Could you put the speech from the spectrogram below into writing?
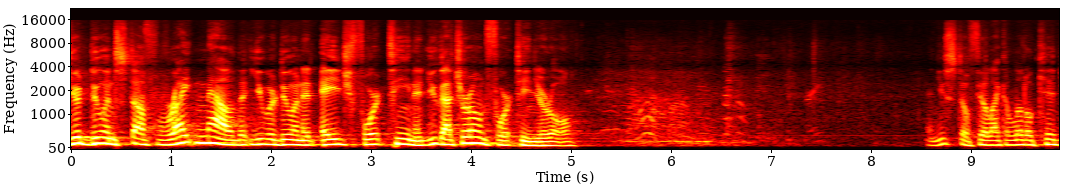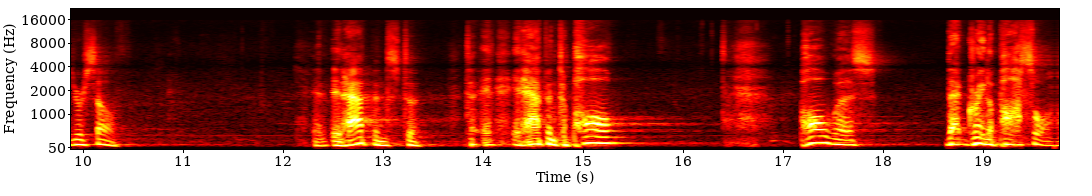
You're doing stuff right now that you were doing at age 14, and you got your own 14 year old. And you still feel like a little kid yourself. It, it happens to, to it, it happened to Paul. Paul was that great apostle.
